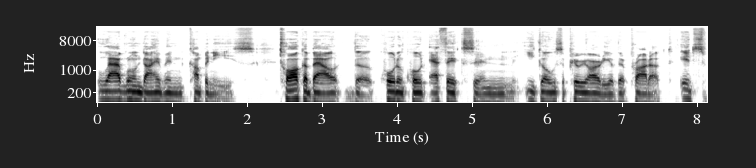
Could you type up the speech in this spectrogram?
lab grown diamond companies talk about the quote unquote ethics and eco superiority of their product. It's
